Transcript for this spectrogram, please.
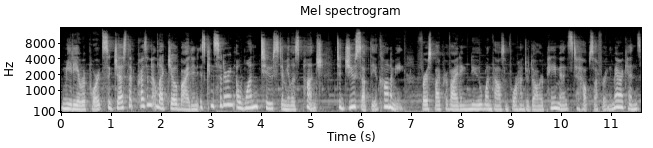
Media reports suggest that President elect Joe Biden is considering a 1 2 stimulus punch to juice up the economy, first by providing new $1,400 payments to help suffering Americans,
